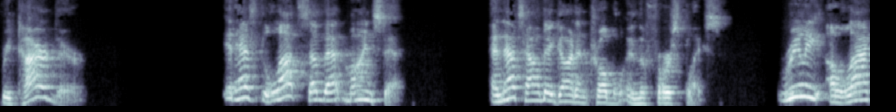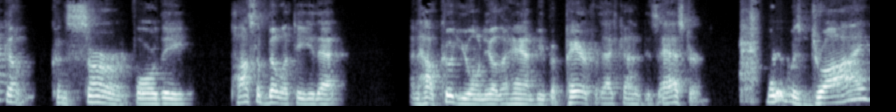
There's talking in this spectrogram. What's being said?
retired there, it has lots of that mindset. And that's how they got in trouble in the first place. Really a lack of concern for the possibility that, and how could you, on the other hand, be prepared for that kind of disaster? But it was dry.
